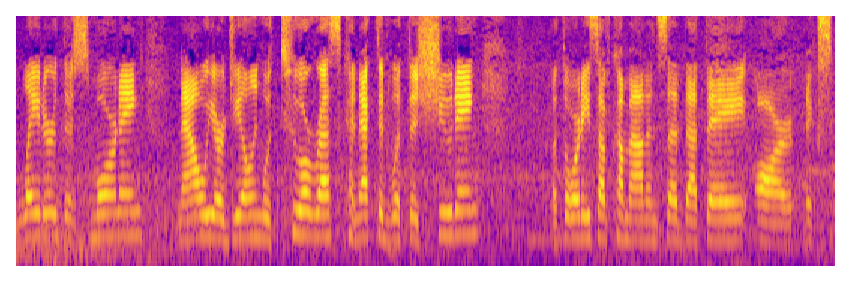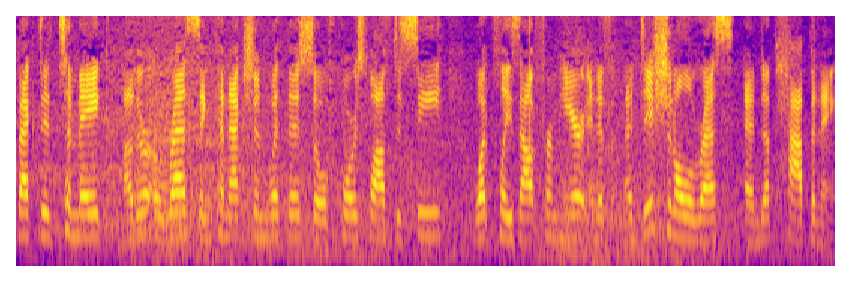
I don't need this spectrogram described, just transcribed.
later this morning. Now we are dealing with two arrests connected with this shooting. Authorities have come out and said that they are expected to make other arrests in connection with this. So, of course, we'll have to see what plays out from here and if additional arrests end up happening.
